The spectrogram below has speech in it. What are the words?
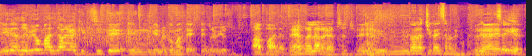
Y es la review más larga que existe en Gamer Combate, en reviews. Apa, la tenés re larga, chacho. Todas las chicas dicen lo mismo. Bien.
